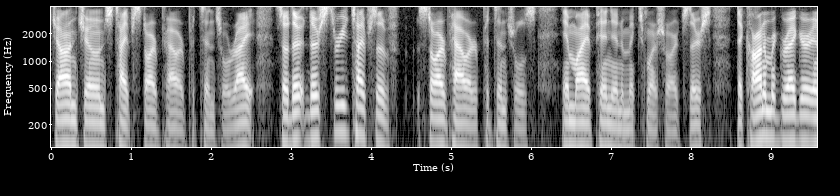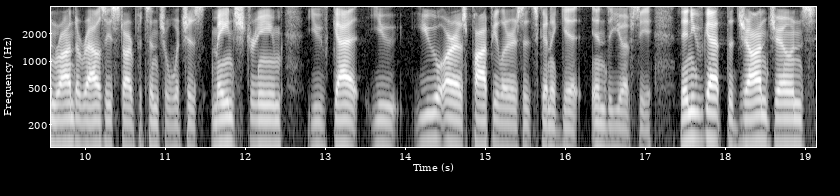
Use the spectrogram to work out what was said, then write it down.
Jon Jones type star power potential, right? So there, there's three types of star power potentials, in my opinion, in mixed martial arts. There's the Conor McGregor and Ronda Rousey star potential, which is mainstream. You've got you you are as popular as it's going to get in the UFC. Then you've got the Jon Jones,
